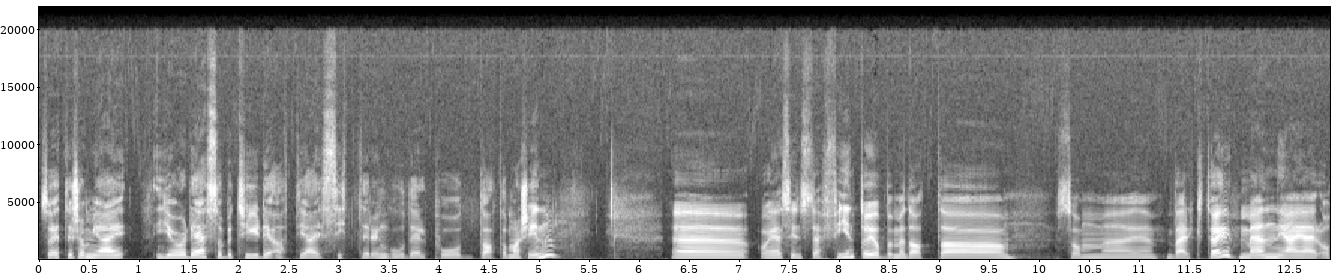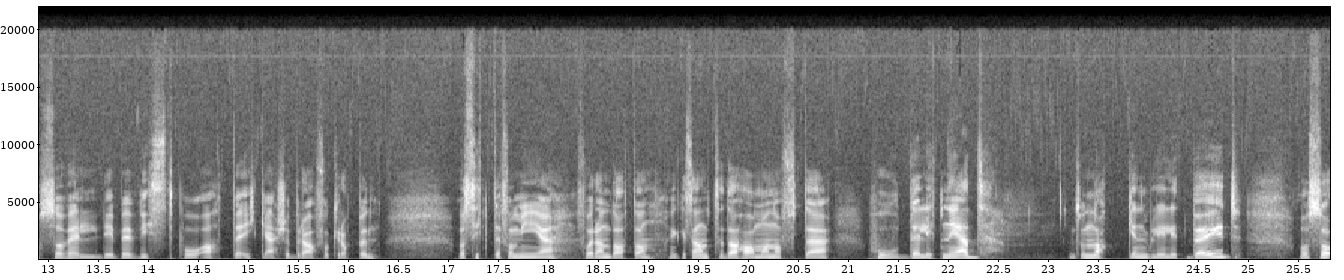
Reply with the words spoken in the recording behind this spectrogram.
Så ettersom jeg gjør det, så betyr det at jeg sitter en god del på datamaskinen. Uh, og jeg syns det er fint å jobbe med data som uh, verktøy, men jeg er også veldig bevisst på at det ikke er så bra for kroppen å sitte for mye foran dataen. Ikke sant? Da har man ofte hodet litt ned, så nakken blir litt bøyd. Og så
